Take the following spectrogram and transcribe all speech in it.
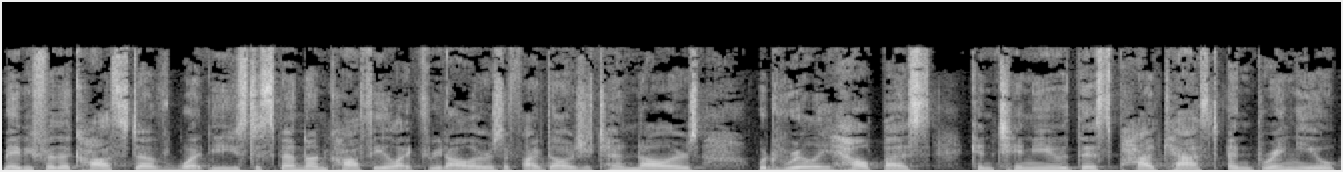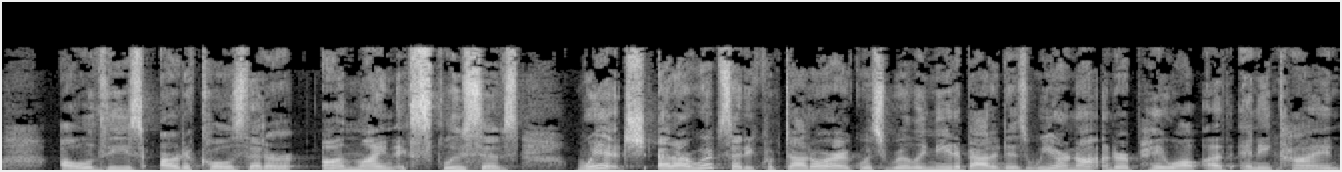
maybe for the cost of what you used to spend on coffee, like $3 or $5 or $10, would really help us continue this podcast and bring you all of these articles that are online exclusives which at our website, equip.org, what's really neat about it is we are not under a paywall of any kind.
